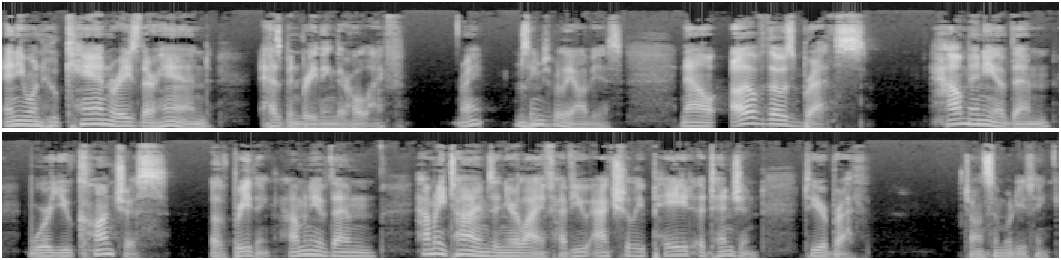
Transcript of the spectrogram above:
anyone who can raise their hand has been breathing their whole life, right? Seems really obvious. Now, of those breaths, how many of them were you conscious of breathing? How many of them how many times in your life have you actually paid attention to your breath? Johnson, what do you think?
